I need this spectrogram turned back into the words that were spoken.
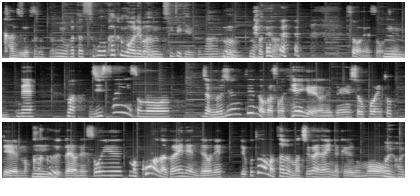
感じですそうか。そう分かった。そこの覚悟あれば、うんうん、ついていけるかな。うん。うんよかった。そうね、そうね。うん。で、まあ、実際にその、じゃあ矛盾っていうのがそのヘーゲルのね、弁証法にとって、まあ、核だよね、そういう、まあ、コアな概念だよねっていうことはまあ多分間違いないんだけれども、はいはい。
